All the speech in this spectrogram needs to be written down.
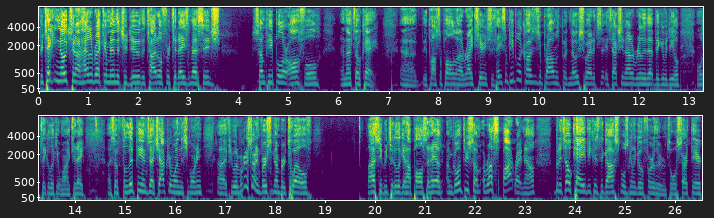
If you're taking notes, and I highly recommend that you do, the title for today's message Some People Are Awful, and That's Okay. Uh, the Apostle Paul uh, writes here, and he says, Hey, some people are causing some problems, but no sweat. It's, it's actually not really that big of a deal. And we'll take a look at why today. Uh, so, Philippians uh, chapter 1 this morning, uh, if you would, we're going to start in verse number 12. Last week we took a look at how Paul said, Hey, I'm going through some a rough spot right now, but it's okay because the gospel is going to go further. And so we'll start there,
